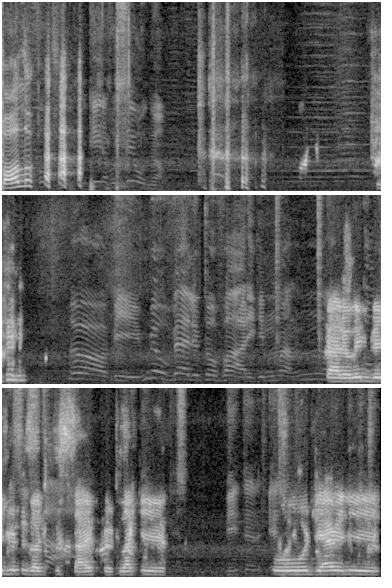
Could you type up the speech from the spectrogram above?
Polo. Cara, eu lembrei de um episódio do Cypher, lá que o Jerry, ele,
